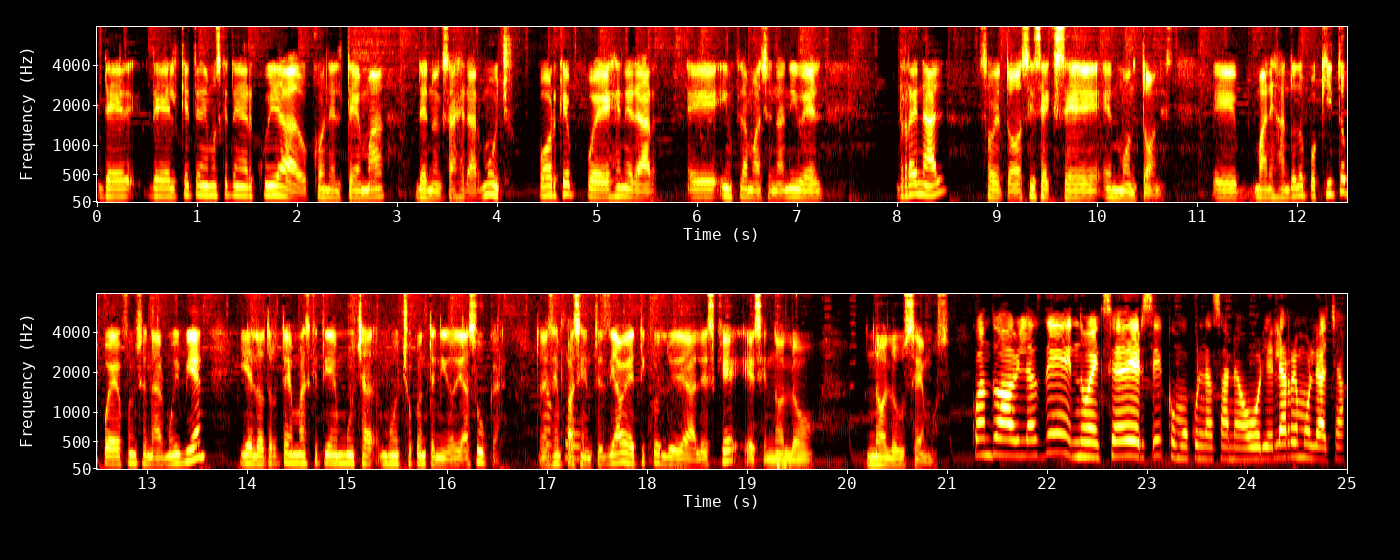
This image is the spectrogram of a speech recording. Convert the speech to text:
de, del que tenemos que tener cuidado con el tema de no exagerar mucho, porque puede generar eh, inflamación a nivel renal, sobre todo si se excede en montones. Eh, manejándolo poquito puede funcionar muy bien y el otro tema es que tiene mucha, mucho contenido de azúcar. Entonces en pacientes diabéticos lo ideal es que ese no lo, no lo usemos. Cuando hablas de no excederse, como con la zanahoria y la remolacha,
